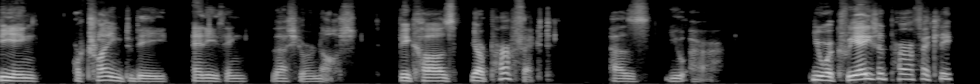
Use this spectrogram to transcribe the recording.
being or trying to be anything that you're not because you're perfect as you are. You were created perfectly,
